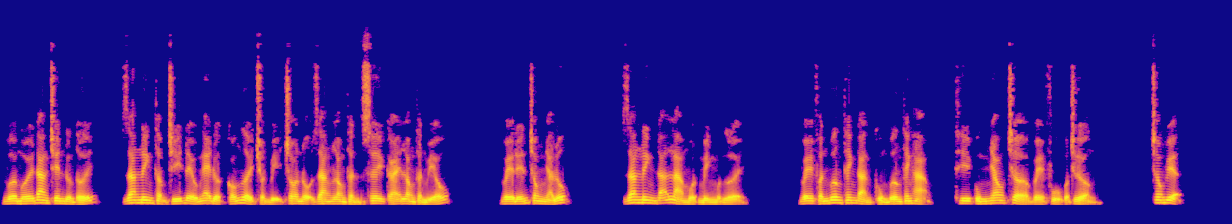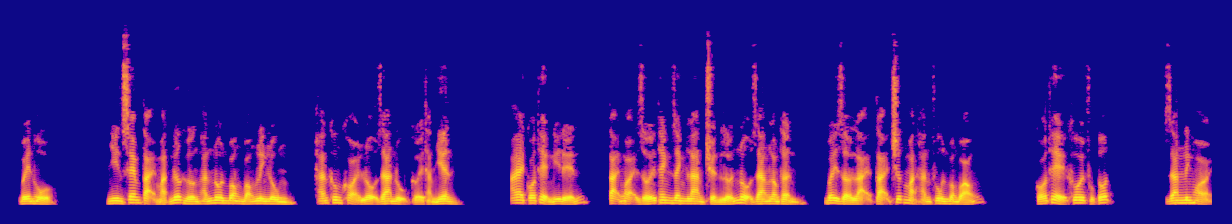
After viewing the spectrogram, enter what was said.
vừa mới đang trên đường tới giang linh thậm chí đều nghe được có người chuẩn bị cho nộ giang long thần xây cái long thần miếu. Về đến trong nhà lúc giang linh đã là một mình một người. Về phần vương thanh đàn cùng vương thanh hạm thì cùng nhau trở về phủ của trường trong viện bên hồ nhìn xem tại mặt nước hướng hắn nôn bong bóng linh lung hắn không khỏi lộ ra nụ cười thản nhiên. Ai có thể nghĩ đến tại ngoại giới thanh danh lan truyền lớn nộ giang long thần bây giờ lại tại trước mặt hắn phun bong bóng. Có thể khôi phục tốt? Giang linh hỏi.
